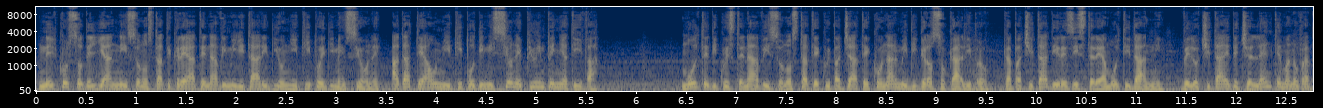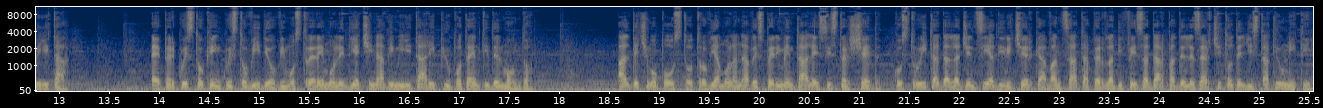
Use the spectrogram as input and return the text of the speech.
Nel corso degli anni sono state create navi militari di ogni tipo e dimensione, adatte a ogni tipo di missione più impegnativa. Molte di queste navi sono state equipaggiate con armi di grosso calibro, capacità di resistere a molti danni, velocità ed eccellente manovrabilità. È per questo che in questo video vi mostreremo le 10 navi militari più potenti del mondo. Al decimo posto troviamo la nave sperimentale Sister Shed, costruita dall'Agenzia di ricerca avanzata per la difesa d'arpa dell'esercito degli Stati Uniti.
